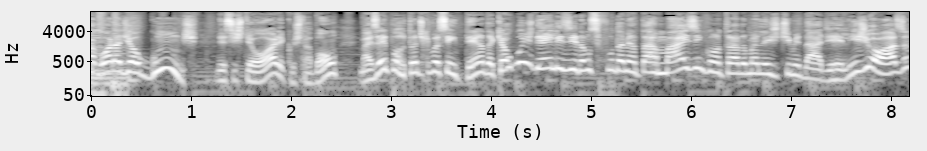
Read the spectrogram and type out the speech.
Agora de alguns desses teóricos, tá bom? Mas é importante que você entenda que alguns deles irão se fundamentar mais em encontrar uma legitimidade religiosa,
